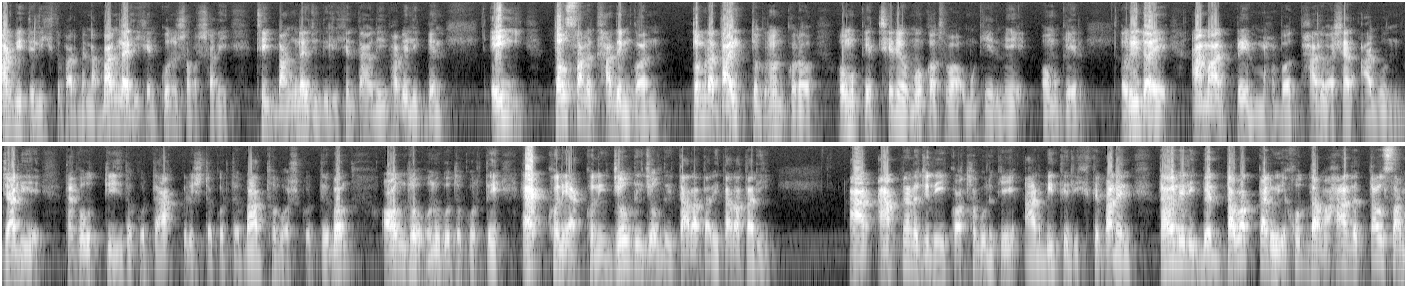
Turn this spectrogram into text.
আরবিতে লিখতে পারবেন না, বাংলায় লিখেন, কোনো সমস্যা নেই। ঠিক বাংলায় যদি লিখেন, তাহলে এইভাবে লিখবেন, এই তৌসামের খাদেমগণ, তোমরা দায়িত্ব গ্রহণ করো, অমুকের ছেলে অমুক অথবা অমুকের মেয়ে, অমুকের হৃদয়ে আমার প্রেম, মহব্বত, ভালোবাসার আগুন জ্বালিয়ে তাকে উত্তেজিত করতে, আকৃষ্ট করতে, বাধ্যবশ করতে এবং অন্ধ অনুগত করতে, এক্ষণে এক্ষণে জলদি জলদি, তাড়াতাড়ি তাড়াতাড়ি। আর আপনারা যদি এই কথাগুলোকে আরবিতে লিখতে পারেন, তাহলে লিখবেন, তাওয়াক্কালু খুদ্দাম হাদা তাওসাম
